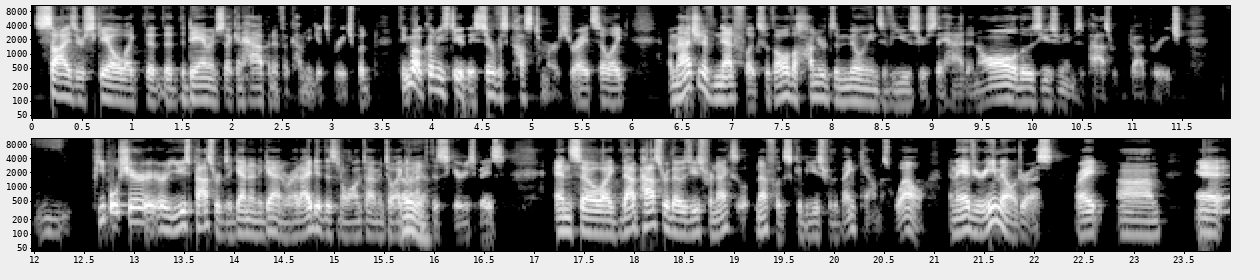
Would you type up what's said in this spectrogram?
size or scale like the, the, the damage that can happen if a company gets breached. But think about companies do; they service customers, right? So like, imagine if Netflix, with all the hundreds of millions of users they had and all those usernames and passwords got breached, people share or use passwords again and again, right? I did this in a long time until I oh, got oh, yeah. into the security space. And so like that password that was used for Netflix could be used for the bank account as well. And they have your email address, right? Um, and,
